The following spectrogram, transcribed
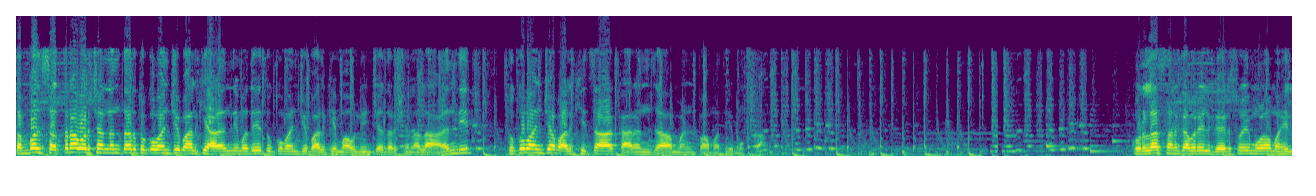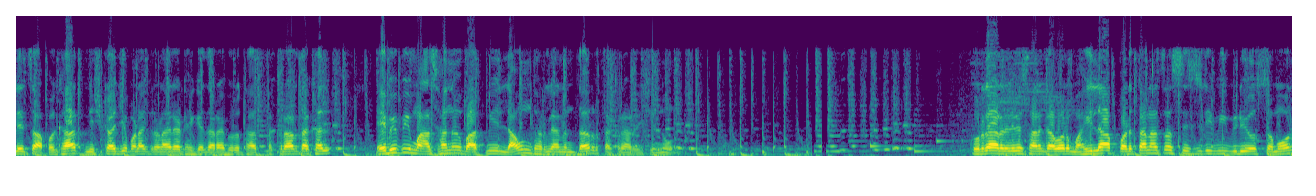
तब्बल सतरा वर्षांनंतर तुकोबांची पालखी आळंदीमध्ये तुकोबांची पालखी माऊलींच्या दर्शनाला आळंदीत तुकोबांच्या पालखीचा कारंजा मंडपामध्ये मुक्काम. कुर्ला स्थानकावरील गैरसोयीमुळे महिलेचा अपघात निष्काळजीपणा करणाऱ्या ठेकेदाराविरोधात तक्रार दाखल एबीपी माझानं बातमी लावून धरल्यानंतर तक्रारीची नोंद. कुर्ला रेल्वे स्थानकावर महिला पडतानाचा सीसीटीव्ही व्हिडिओ समोर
